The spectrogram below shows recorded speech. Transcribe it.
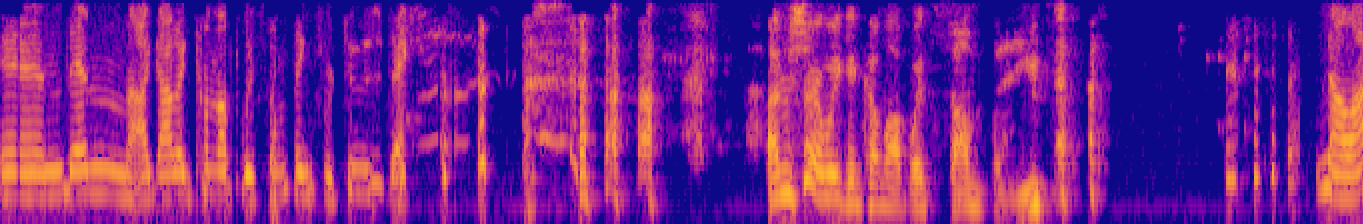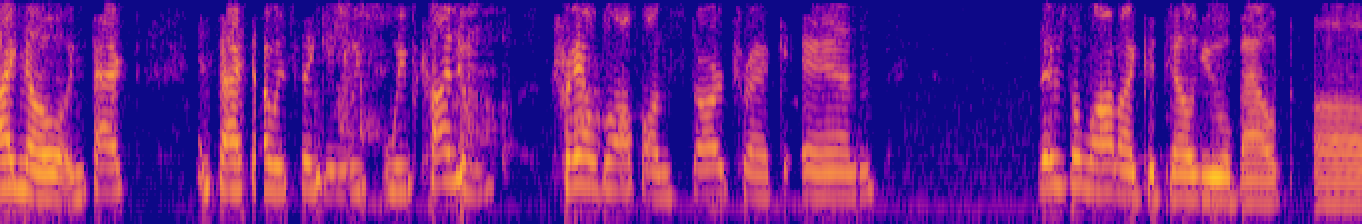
and then I got to come up with something for Tuesday. I'm sure we could come up with something. no, I know. In fact, in fact, I was thinking we've we've kind of trailed off on Star Trek, and there's a lot I could tell you about uh,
